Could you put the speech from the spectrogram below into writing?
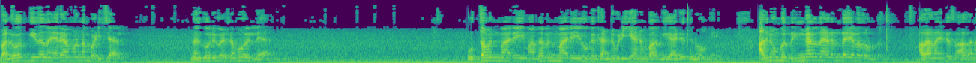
ഭഗവത്ഗീത നേരാവണ്ണം പഠിച്ചാൽ നിങ്ങൾക്ക് ഒരു വിഷമവുമില്ല. ഉത്തമന്മാരെയും അധമന്മാരെയും ഒക്കെ കണ്ടുപിടിക്കാനും ബാക്കി കാര്യത്തിനുമൊക്കെ. അതിനുമുമ്പ് അതിനു മുമ്പ് നിങ്ങൾ നേടേണ്ട ചിലതുണ്ട്. അതാണ് അതിന്റെ സാധന.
